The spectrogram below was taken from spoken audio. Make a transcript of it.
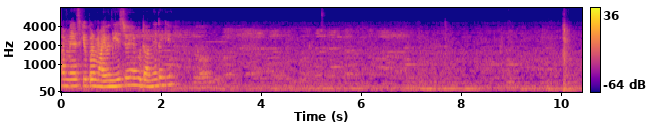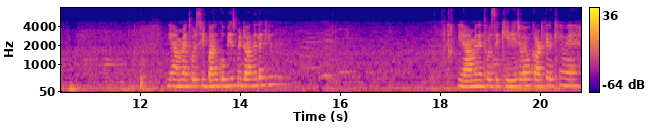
अब मैं इसके ऊपर मायोनीस जो है वो डालने लगी यहाँ मैं थोड़ी सी बंद गोभी इसमें डालने लगी हूँ। यहाँ मैंने थोड़े से खीरे जो है वो काट के रखे हुए हैं।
